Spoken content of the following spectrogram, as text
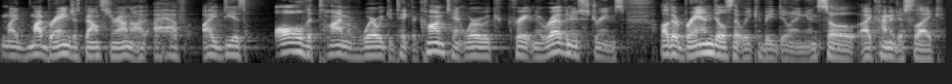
my my brain just bouncing around. I, I have ideas all the time of where we could take the content, where we could create new revenue streams, other brand deals that we could be doing. And so I kind of just like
